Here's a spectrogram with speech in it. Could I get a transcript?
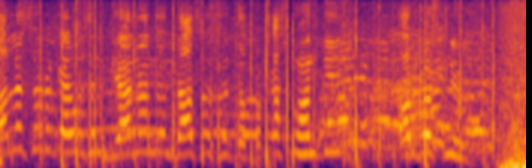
बा्वर ज्ञानन्द दास सहित प्रकाश मुहान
